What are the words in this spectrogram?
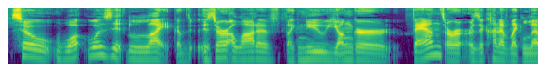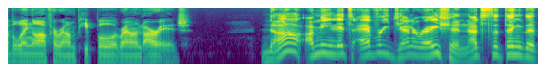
So, what was it like? Is there a lot of like new, younger fans, or, or is it kind of like leveling off around people around our age? No, I mean it's every generation. That's the thing that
